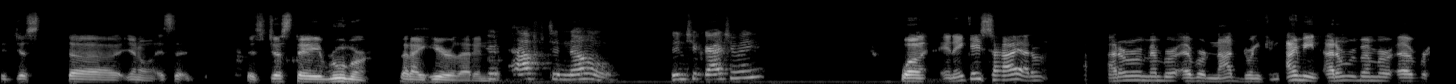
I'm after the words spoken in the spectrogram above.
it just, uh, you know, it's a, it's just a rumor that I hear that in. You have to know. Didn't you graduate? Well, in AK Psi, I don't, I don't remember ever not drinking. I mean, I don't remember ever.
